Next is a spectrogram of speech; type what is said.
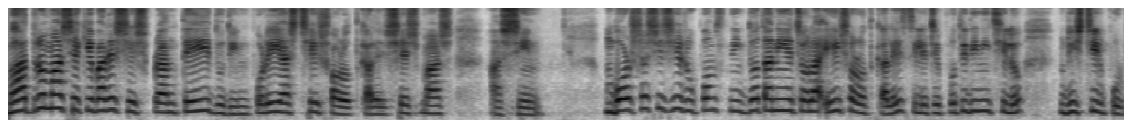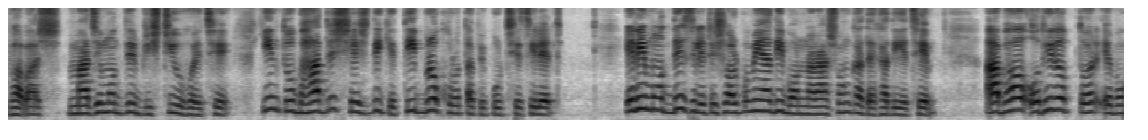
ভাদ্র মাস একেবারে শেষ প্রান্তেই দুদিন পরেই আসছে শরৎকালের শেষ মাস আশ্বিন। বর্ষা শেষে রূপম স্নিগ্ধতা নিয়ে চলা এই শরৎকালে সিলেটে প্রতিদিনই ছিল বৃষ্টির পূর্বাভাস। মাঝে মধ্যে বৃষ্টিও হয়েছে। কিন্তু ভাদ্রের শেষ দিকে তীব্র খরতাপে পড়ছে সিলেট। এরই মধ্যে সিলেটে স্বল্পমেয়াদী বন্যার আশঙ্কা দেখা দিয়েছে। আবহাওয়া অধিদপ্তর এবং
